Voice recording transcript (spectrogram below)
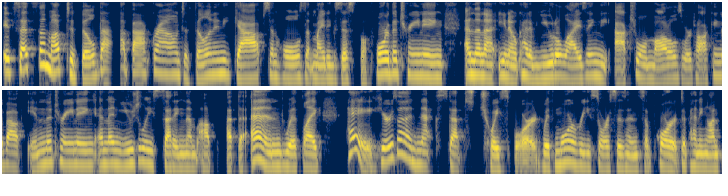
it sets them up to build that background, to fill in any gaps and holes that might exist before the training. And then, uh, you know, kind of utilizing the actual models we're talking about in the training and then usually setting them up at the end with like hey here's a next steps choice board with more resources and support depending on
